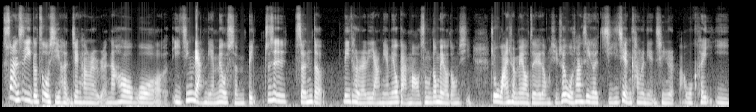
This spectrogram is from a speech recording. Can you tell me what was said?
算是一个作息很健康的人，然后我已经两年没有生病，就是真的。Literally 两年没有感冒，什么都没有东西，就完全没有这些东西，所以我算是一个极健康的年轻人吧。我可以以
